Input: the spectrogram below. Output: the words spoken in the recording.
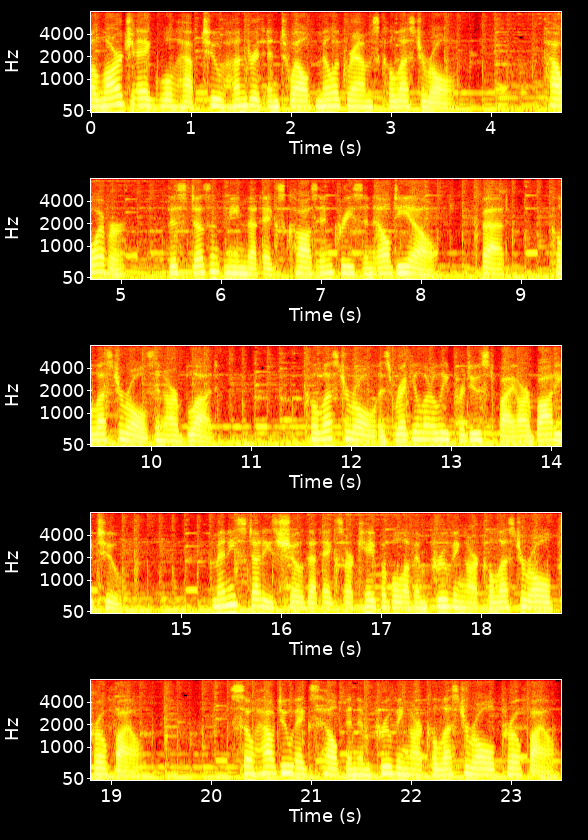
A large egg will have 212 mg cholesterol. However, this doesn't mean that eggs cause increase in LDL, bad, cholesterols in our blood. Cholesterol is regularly produced by our body too. Many studies show that eggs are capable of improving our cholesterol profile. So how do eggs help in improving our cholesterol profile?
